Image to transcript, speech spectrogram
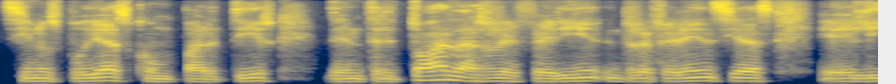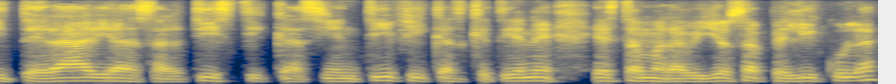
si nos pudieras compartir de entre todas las referencias eh, literarias, artísticas, científicas que tiene esta maravillosa película,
